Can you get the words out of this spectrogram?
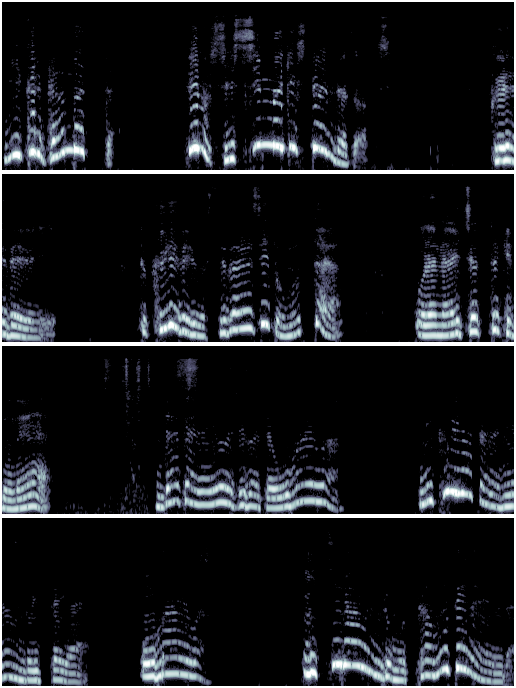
ミクル頑張った。でも失神負けしたんだぞ。クレベルに。と、クレベルは素晴らしいと思ったよ。俺は泣いちゃったけどね。だからよ、柴田、お前は、ミクルだから2ラウンド行ったが、お前は、1ラウンドも保てねえんだよ。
